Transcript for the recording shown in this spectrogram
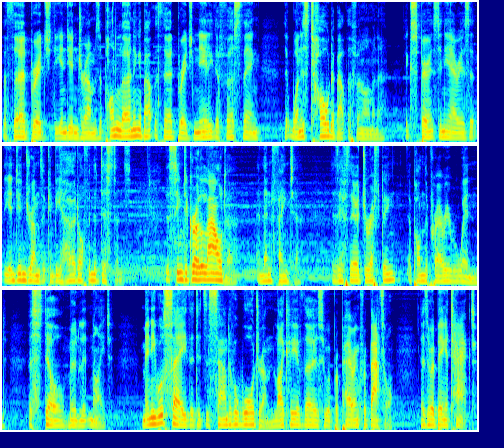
The third bridge, the Indian drums. Upon learning about the third bridge, nearly the first thing that one is told about the phenomena experienced in the areas that the Indian drums that can be heard off in the distance, that seem to grow louder and then fainter, as if they are drifting upon the prairie wind, a still moonlit night. Many will say that it's the sound of a war drum, likely of those who are preparing for battle, as they are being attacked.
